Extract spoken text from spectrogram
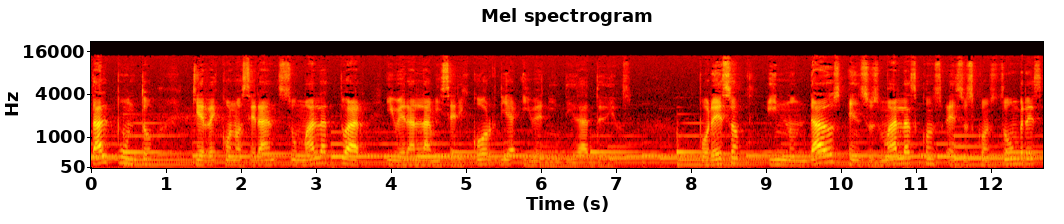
tal punto que reconocerán su mal actuar y verán la misericordia y benignidad de Dios. Por eso, inundados en sus malas en sus costumbres,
